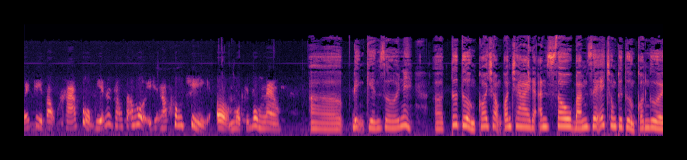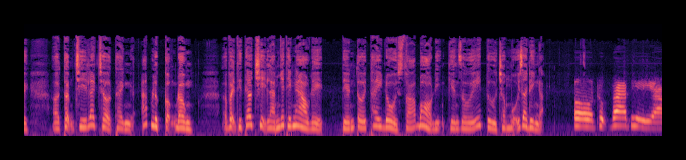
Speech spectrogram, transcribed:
cái kỳ vọng khá phổ biến ở trong xã hội nó không chỉ ở một cái vùng nào à, định kiến giới này, à, tư tưởng coi trọng con trai đã ăn sâu bám rễ trong tư tưởng con người, à, thậm chí là trở thành áp lực cộng đồng. À, vậy thì theo chị làm như thế nào để tiến tới thay đổi xóa bỏ định kiến giới từ trong mỗi gia đình ạ? Ờ, thực ra thì à,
